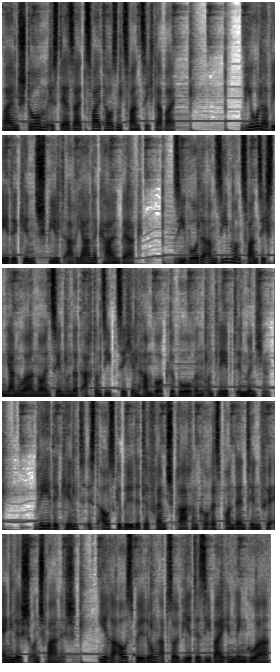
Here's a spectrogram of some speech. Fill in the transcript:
Beim Sturm ist er seit 2020 dabei. Viola Wedekind spielt Ariane Kahlenberg. Sie wurde am 27. Januar 1978 in Hamburg geboren und lebt in München. Wedekind ist ausgebildete Fremdsprachenkorrespondentin für Englisch und Spanisch. Ihre Ausbildung absolvierte sie bei Inlingua,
